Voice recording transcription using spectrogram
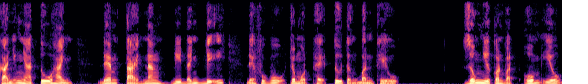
cả những nhà tu hành đem tài năng đi đánh đĩ để phục vụ cho một hệ tư tưởng bẩn thỉu. Giống như con vật ốm yếu,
